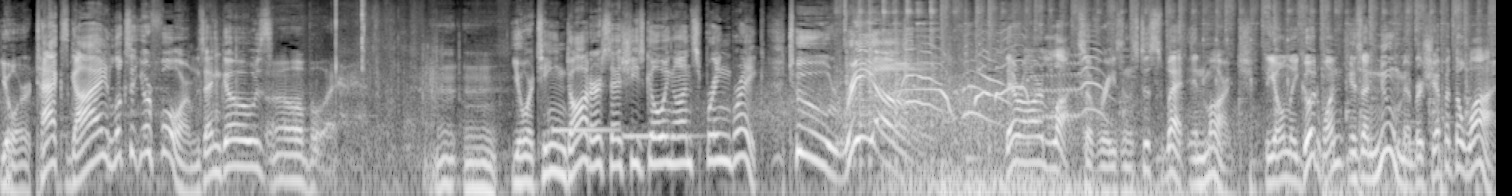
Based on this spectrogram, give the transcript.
Your tax guy looks at your forms and goes, Oh boy. Mm-mm. Your teen daughter says she's going on spring break to Rio. There are lots of reasons to sweat in March. The only good one is a new membership at the Y.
